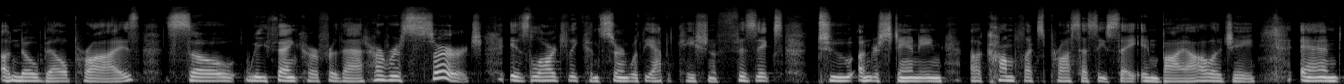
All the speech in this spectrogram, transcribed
a Nobel Prize. So we thank her for that. Her research is largely concerned with the application of physics to understanding uh, complex processes, say, in biology. And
